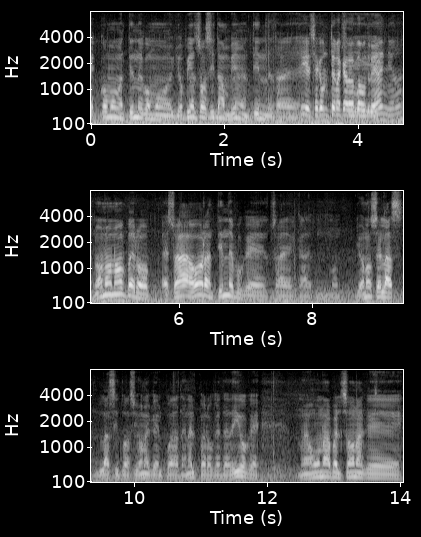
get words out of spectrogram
es como, ¿me entiendes? Como yo pienso así también, ¿entiendes? ¿Sabes? Sí, él saca un tema cada Sí. dos o tres años, ¿no? No, no, no, pero eso es ahora, ¿entiendes? Porque, ¿sabes? No- yo no sé las, las situaciones que él pueda tener, pero que te digo que no es una persona que,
